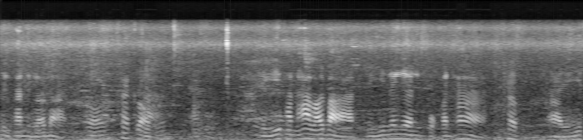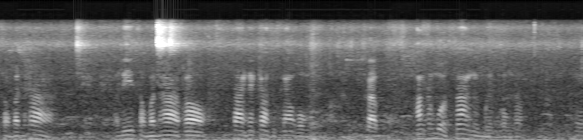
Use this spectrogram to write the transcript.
หนึ่งพันหนึ่งร้อยบาทอ๋อค่ากรอบครับผมอย่างนี้พันห้าร้อยบาท อย่างนี้ได้เงินหกพันห้าครับอ่าอย่างนี้สองพันห้าอันนี้สองพันห้าก็สร้างแค่เก้าสิบเก้าองค์ครับทั้งทั้งหมดสร้างหนึ่งหมื่นองค์ครับอ๋อ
